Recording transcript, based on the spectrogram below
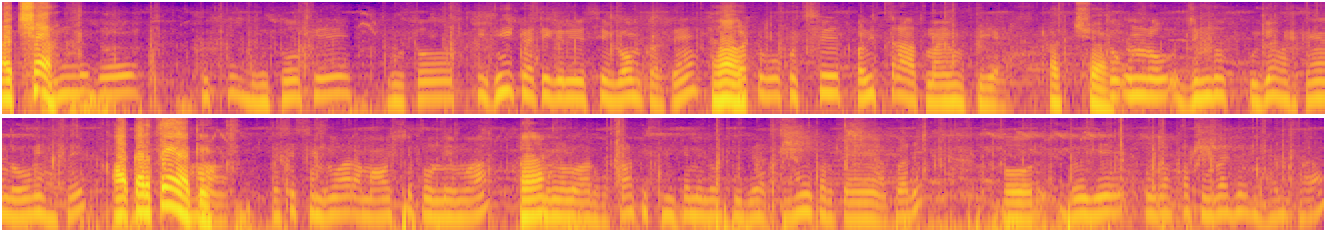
अच्छा। जो कुछ भूतों के भूतों की ही कैटेगरी से बिलोंग करते हैं हाँ। बट वो कुछ पवित्र आत्माएँ होती है। अच्छा। तो उन लोग जिन लोग पूजा करते हैं लोग यहाँ से आ करते हैं आके। हाँ, जैसे शनिवार अमावस्या पूर्णिमा हाँ। मंगलवार को काफ़ी संख्या में लोग पूजा अर्चना ही करते हैं यहाँ पर। और जो ये पूरा का पूरा जो महल था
